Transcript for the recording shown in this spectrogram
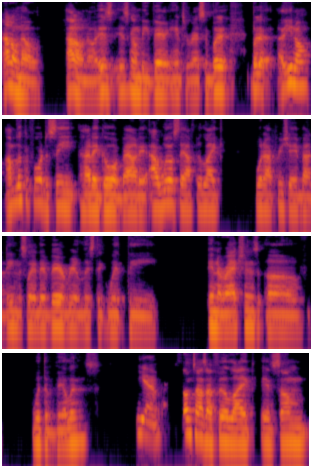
I don't know. I don't know. It's it's gonna be very interesting, but but uh, you know, I'm looking forward to see how they go about it. I will say, I feel like what I appreciate about Demon Slayer, they're very realistic with the interactions of with the villains. Yeah. Sometimes I feel like in some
